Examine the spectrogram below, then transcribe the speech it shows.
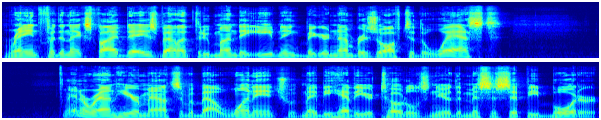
Rain for the next five days, valid through Monday evening. Bigger numbers off to the west. And around here, amounts of about one inch with maybe heavier totals near the Mississippi border.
